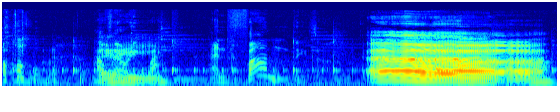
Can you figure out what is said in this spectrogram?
Oh, how very Hey. wet and fun these are. Uh.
